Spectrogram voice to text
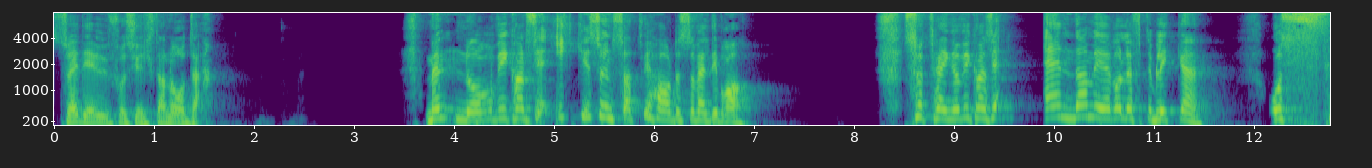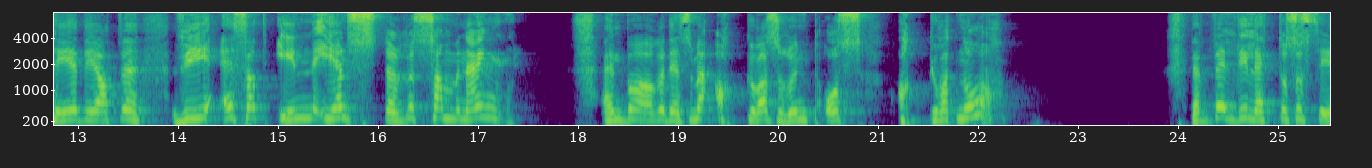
så er det uforskyldt av nåde. Men når vi kanskje ikke syns at vi har det så veldig bra, så trenger vi kanskje enda mer å løfte blikket og se det at eh, vi er satt inn i en større sammenheng enn bare det som er akkurat rundt oss akkurat nå. Det er veldig lett å se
